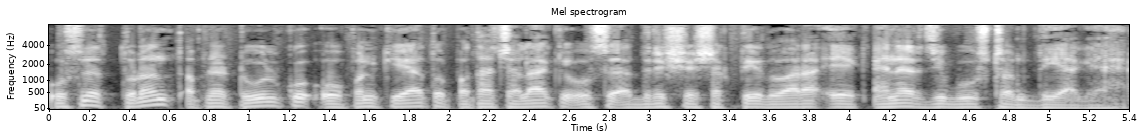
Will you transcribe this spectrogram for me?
उसने तुरंत अपने टूल को ओपन किया तो पता चला कि उसे अदृश्य शक्ति द्वारा एक एनर्जी बूस्टर दिया गया है।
